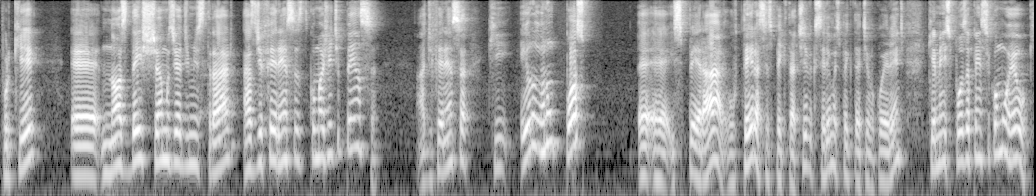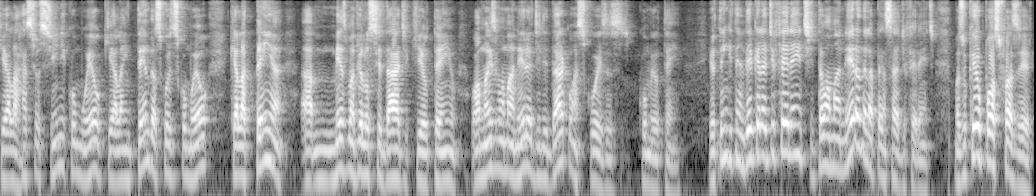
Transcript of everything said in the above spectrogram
Porque é, nós deixamos de administrar as diferenças como a gente pensa. A diferença que eu, eu não posso é, é, esperar ou ter essa expectativa, que seria uma expectativa coerente, que a minha esposa pense como eu, que ela raciocine como eu, que ela entenda as coisas como eu, que ela tenha a mesma velocidade que eu tenho, ou a mesma maneira de lidar com as coisas como eu tenho. Eu tenho que entender que ela é diferente, então a maneira dela pensar é diferente. Mas o que eu posso fazer?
